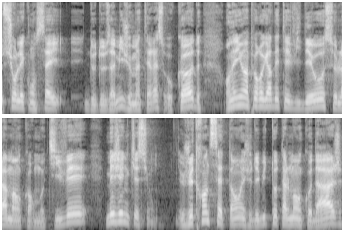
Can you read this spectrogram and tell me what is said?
sur les conseils de deux amis, je m'intéresse au code. En ayant un peu regardé tes vidéos, cela m'a encore motivé, mais j'ai une question. J'ai 37 ans et je débute totalement en codage.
